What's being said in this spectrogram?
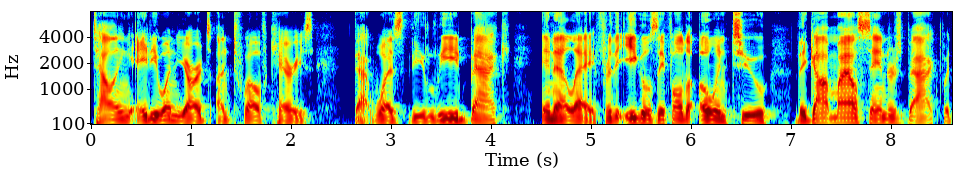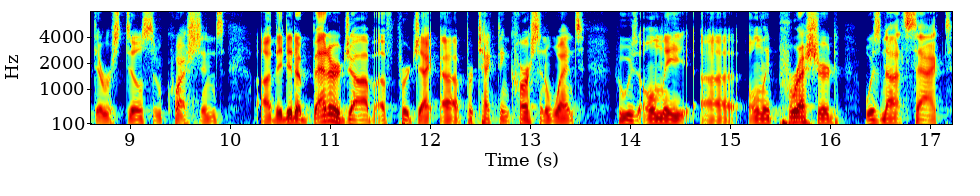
tallying 81 yards on 12 carries. That was the lead back in LA. For the Eagles, they fall to 0 2. They got Miles Sanders back, but there were still some questions. Uh, they did a better job of project, uh, protecting Carson Wentz, who was only uh, only pressured, was not sacked,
